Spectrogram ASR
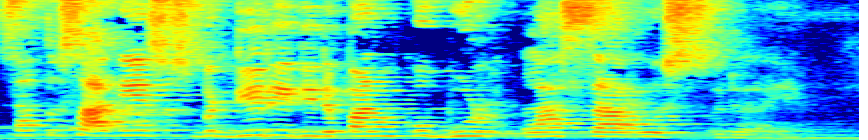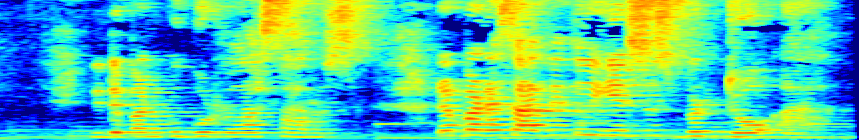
satu saat Yesus berdiri di depan kubur Lazarus, Saudara ya. Di depan kubur Lazarus. Dan pada saat itu Yesus berdoa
